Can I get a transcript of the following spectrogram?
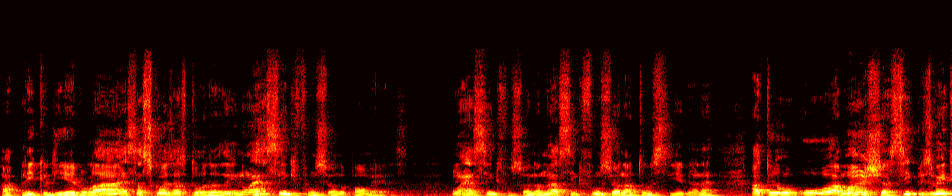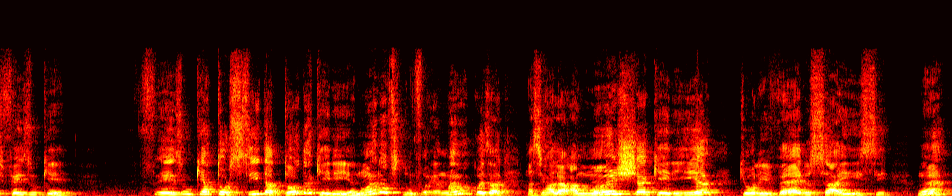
aplique o dinheiro lá, essas coisas todas. E não é assim que funciona o Palmeiras. Não é assim que funciona, não é assim que funciona a torcida, né? A, a Mancha simplesmente fez o quê? Fez o que a torcida toda queria. Não era, não é uma coisa assim, olha, a Mancha queria que o Olivério saísse, né?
